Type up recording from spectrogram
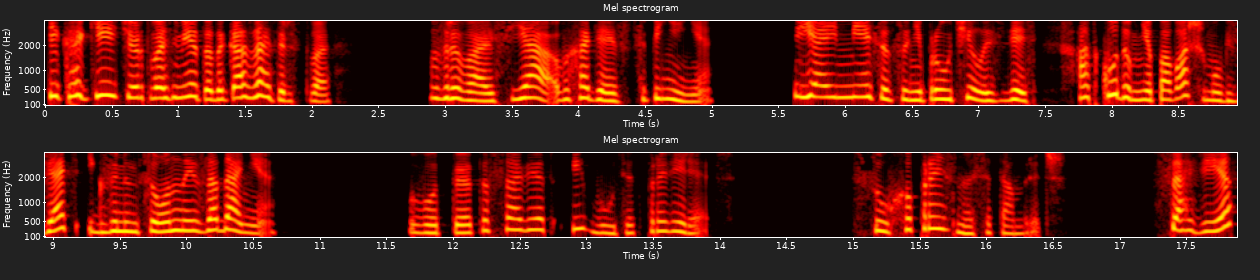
И какие, черт возьми, это доказательства? Взрываюсь я, выходя из оцепенения. Я и месяца не проучилась здесь. Откуда мне, по-вашему, взять экзаменационные задания? Вот это совет и будет проверять. Сухо произносит Амбридж. Совет?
